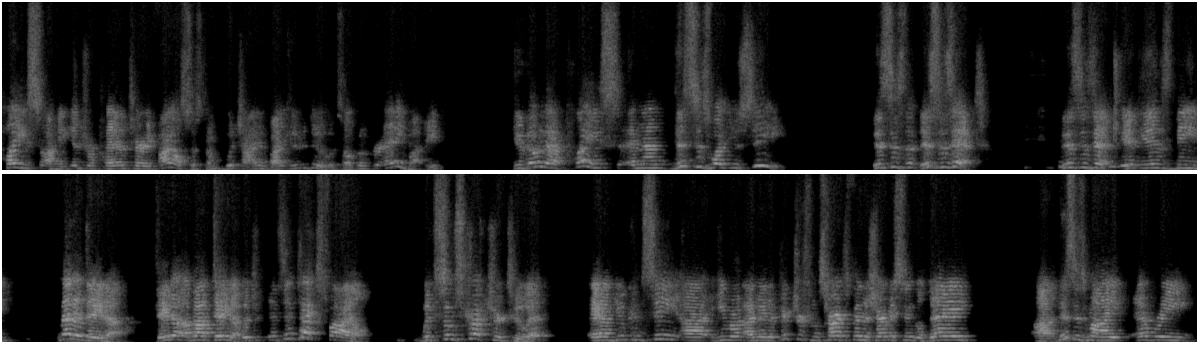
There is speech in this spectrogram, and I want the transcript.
place on the interplanetary file system, which I invite you to do, it's open for anybody. You go to that place and then this is what you see. This is the, this is it. This is it. It is the metadata, data about data, which is a text file with some structure to it. And you can see, uh, he wrote, I made a picture from start to finish every single day. Uh, this is my every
